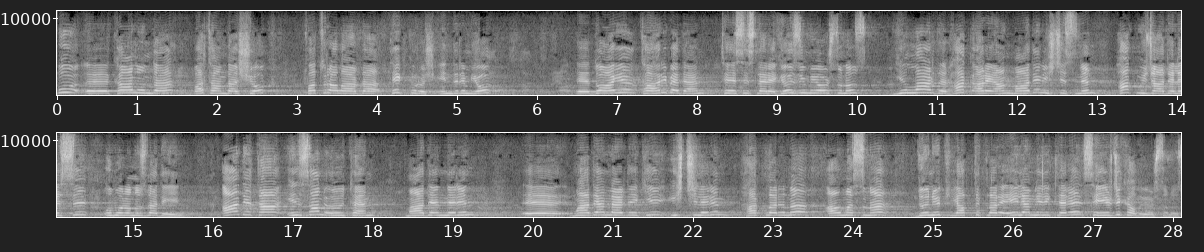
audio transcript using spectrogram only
bu e, kanunda vatandaş yok, faturalarda tek kuruş indirim yok. E, doğayı tahrip eden tesislere göz yumuyorsunuz. Yıllardır hak arayan maden işçisinin hak mücadelesi umurunuzda değil. Adeta insan öğüten madenlerin e, madenlerdeki işçilerin haklarını almasına dönük yaptıkları eylemliliklere seyirci kalıyorsunuz.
